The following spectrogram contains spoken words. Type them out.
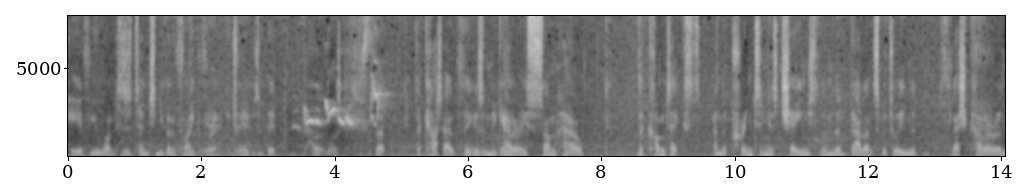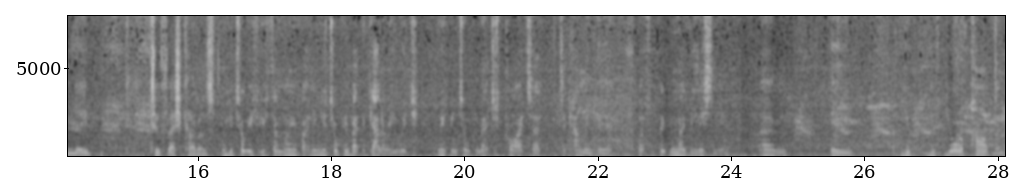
He, if you want his attention, you've got to fight for it, which was a bit how it was. But the cutout figures in the gallery somehow the context and the printing has changed them. The balance between the flesh colour and the two flesh colours. Well, you're talking, if if you don't mind me butting in, you're talking about the gallery, which we've been talking about just prior to, to coming here. But for people who may be listening, um, the you, you've, your apartment,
